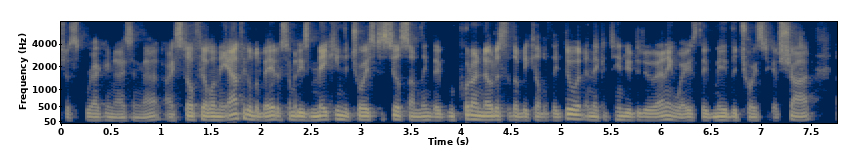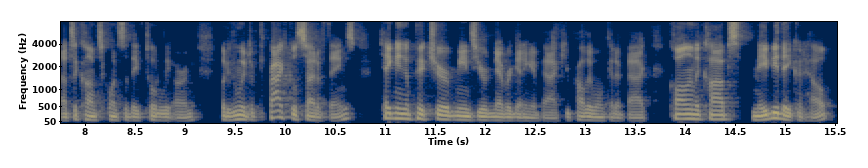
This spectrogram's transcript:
Just recognizing that. I still feel in the ethical debate, if somebody's making the choice to steal something, they've been put on notice that they'll be killed if they do it, and they continue to do it anyways. They've made the choice to get shot. That's a consequence that they've totally earned. But if you move to the practical side of things, taking a picture means you're never getting it back. You probably won't get it back. Calling the cops, maybe they could help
